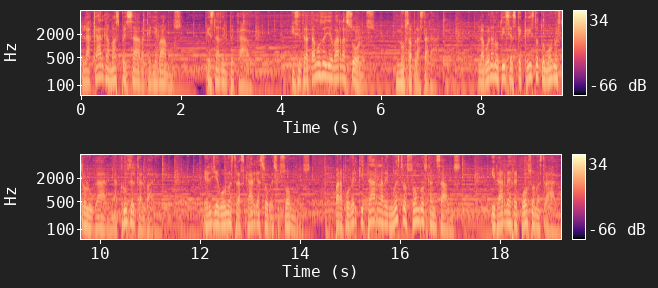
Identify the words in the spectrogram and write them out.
La carga más pesada que llevamos es la del pecado. Y si tratamos de llevarla solos, nos aplastará. La buena noticia es que Cristo tomó nuestro lugar en la cruz del Calvario. Él llevó nuestras cargas sobre sus hombros para poder quitarla de nuestros hombros cansados y darle reposo a nuestra alma.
